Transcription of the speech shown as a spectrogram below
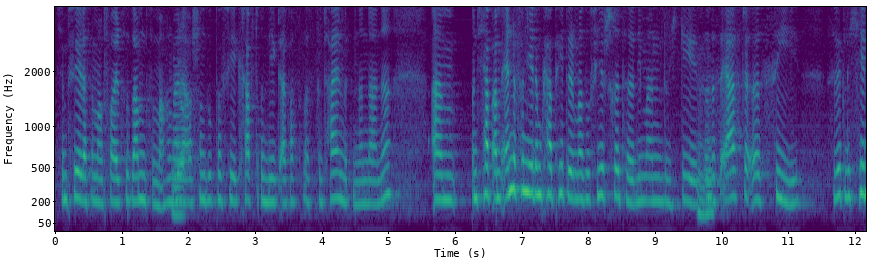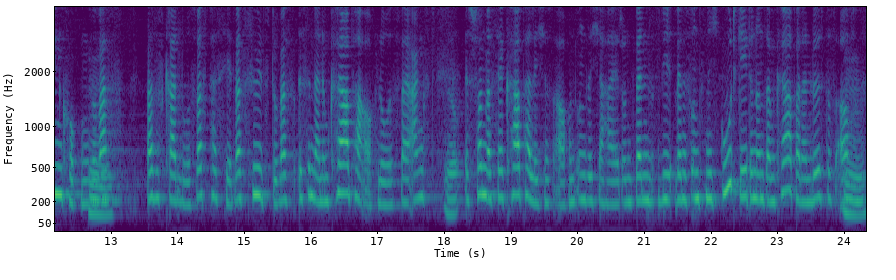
ich empfehle das immer voll zusammen zu machen, weil ja. da auch schon super viel Kraft drin liegt, einfach so was zu teilen miteinander. Ne? Ähm, und ich habe am Ende von jedem Kapitel immer so vier Schritte, die man durchgeht. Mhm. So das erste ist See, ist wirklich hingucken. So mhm. was was ist gerade los? Was passiert? Was fühlst du? Was ist in deinem Körper auch los? Weil Angst ja. ist schon was sehr Körperliches auch und Unsicherheit. Und wenn, wenn es uns nicht gut geht in unserem Körper, dann löst das auch mhm.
